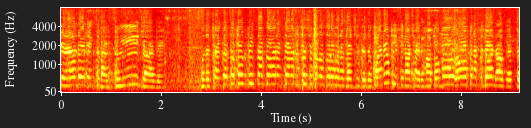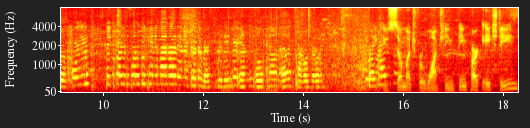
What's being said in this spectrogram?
Just made it out of there thanks to my sweet driving. When the train comes to folks, please stop guard and stand up and push up on those little wooden benches in the corner. Please do not try to hop over or open up the doors. I'll get those for you. Thank you for your Calico Candy Mine ride and enjoy the rest of your day here in the old town of Calico. Thank you so much for watching Theme Park HD.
